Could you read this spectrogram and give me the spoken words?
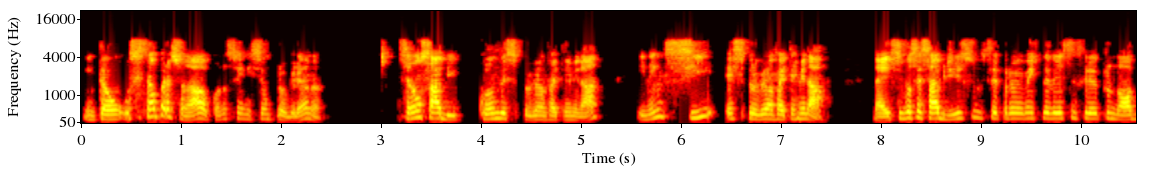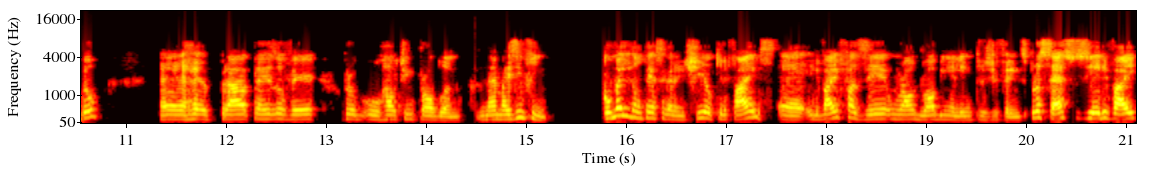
Então, o sistema operacional, quando você inicia um programa, você não sabe quando esse programa vai terminar e nem se esse programa vai terminar. Né? E se você sabe disso, você provavelmente deveria se inscrever para o Nobel é, para resolver o routing problem. Né? Mas, enfim, como ele não tem essa garantia, o que ele faz é ele vai fazer um round robin ali entre os diferentes processos e ele vai,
